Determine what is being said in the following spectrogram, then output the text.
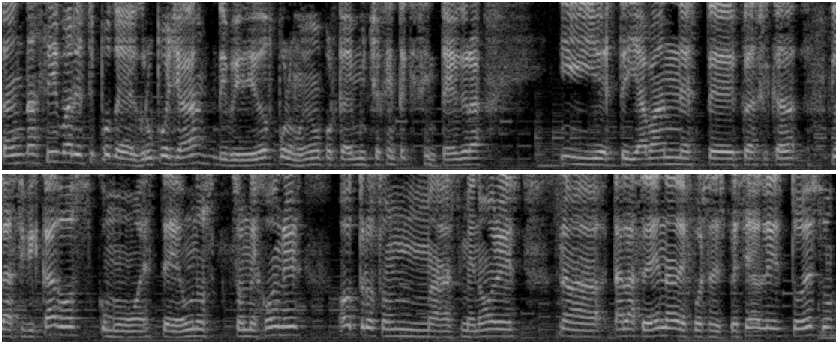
Tan, así varios tipos de grupos ya divididos por lo mismo porque hay mucha gente que se integra y este ya van este clasifica- clasificados como este unos son mejores otros son más menores la, está la Sedena de fuerzas especiales todo eso.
